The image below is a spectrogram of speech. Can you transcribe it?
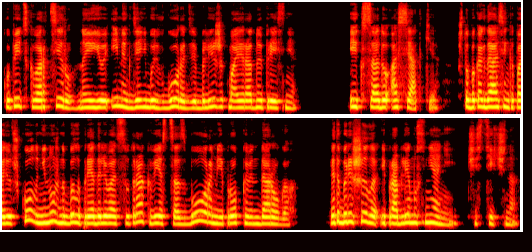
купить квартиру на ее имя где-нибудь в городе, ближе к моей родной Пресне. И к саду Осятки, чтобы когда Асенька пойдет в школу, не нужно было преодолевать с утра квест со сборами и пробками на дорогах. Это бы решило и проблему с няней, частично.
